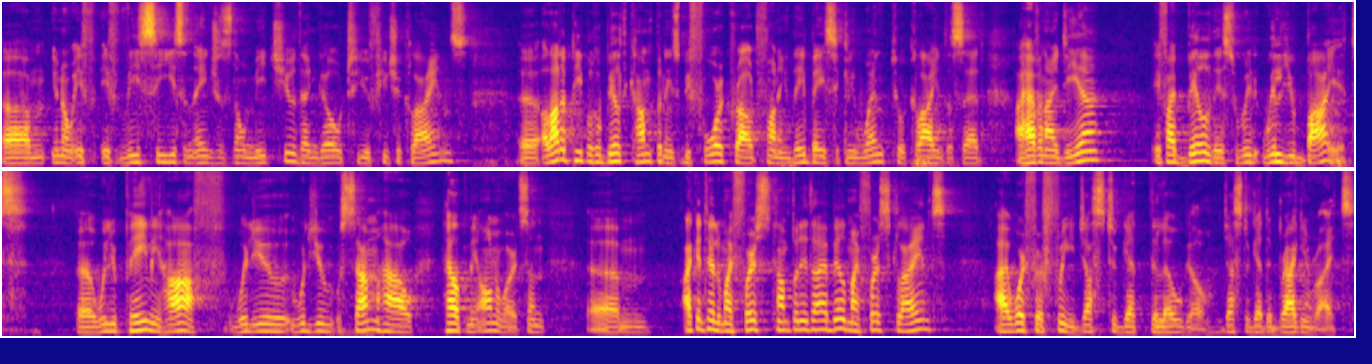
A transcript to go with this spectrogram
Um, you know, if, if VCs and angels don't meet you, then go to your future clients. Uh, a lot of people who built companies before crowdfunding, they basically went to a client and said, I have an idea. If I build this, will, will you buy it? Uh, will you pay me half? Will you, would you somehow help me onwards? And um, I can tell you, my first company that I built, my first client, I worked for free just to get the logo, just to get the bragging right.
